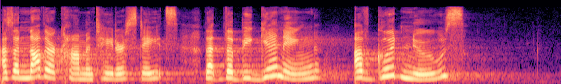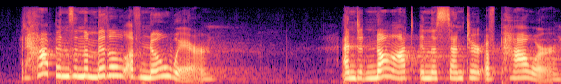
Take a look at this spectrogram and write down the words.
as another commentator states, that the beginning of good news it happens in the middle of nowhere and not in the center of power.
